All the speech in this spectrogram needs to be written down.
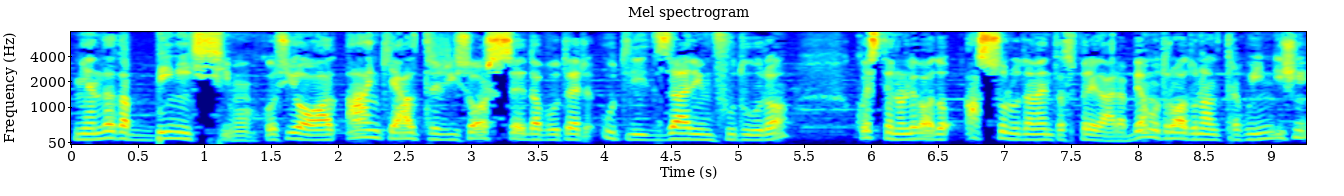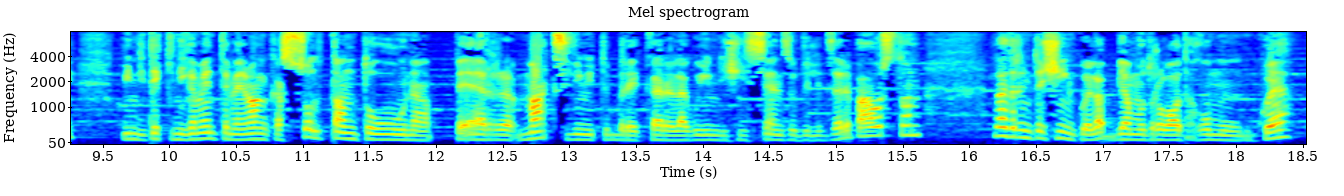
Mi è andata benissimo, così ho anche altre risorse da poter utilizzare in futuro. Queste non le vado assolutamente a sprecare. Abbiamo trovato un'altra 15, quindi tecnicamente me ne manca soltanto una per max limit breakare la 15 senza utilizzare Powerstone la 35 l'abbiamo trovata comunque.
